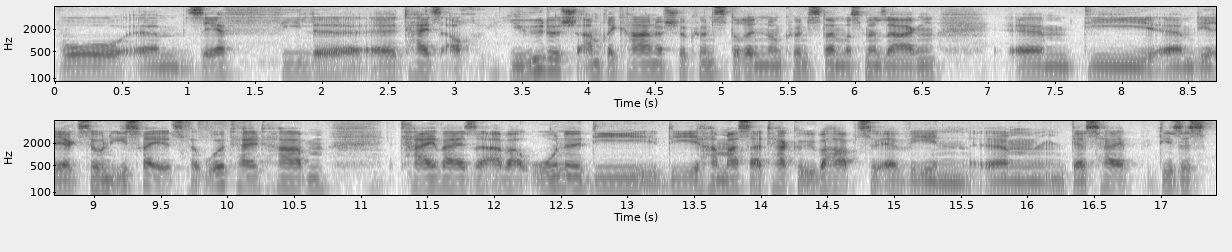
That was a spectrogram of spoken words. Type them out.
wo ähm, sehr viele, äh, teils auch jüdisch-amerikanische Künstlerinnen und Künstler, muss man sagen, ähm, die ähm, die Reaktion Israels verurteilt haben teilweise aber ohne die, die Hamas-Attacke überhaupt zu erwähnen. Ähm, deshalb dieses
